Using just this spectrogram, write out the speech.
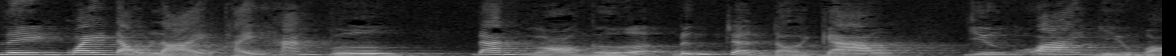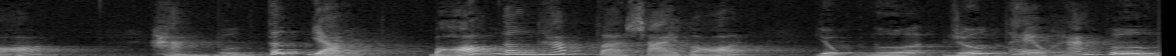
liền quay đầu lại thấy hán vương Đang gò ngựa đứng trên đồi cao, Dương oai diệu võ. Hạng vương tức giận, Bỏ ngân hấp và xài võ, Dục ngựa rượt theo hán vương.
